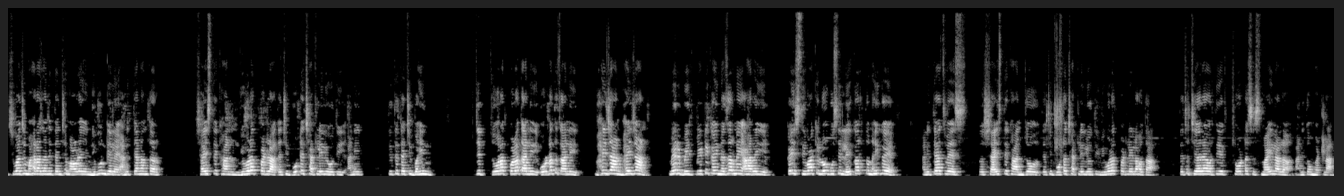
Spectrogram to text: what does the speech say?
शिवाजी महाराजांनी त्यांचे मावळे निघून गेले आणि त्यानंतर शाहिस्ते खान विवळत पडला. त्याची बोटे छाटलेली होती आणि तिथे त्याची बहीण जी जोरात पळत आली ओरडतच आली भाईजान भाईजान मेरी बे बेटी काही नजर नाही आ रही है. काही सिवा के लोग उसे लेकर तो नाही गए। आणि त्याच वेळेस तो शाहिस्ते खान जो त्याची बोटं छाटलेली होती विवळत पडलेला होता त्याच्या चेहऱ्यावरती एक छोटंसं स्माईल आलं आणि तो म्हटला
